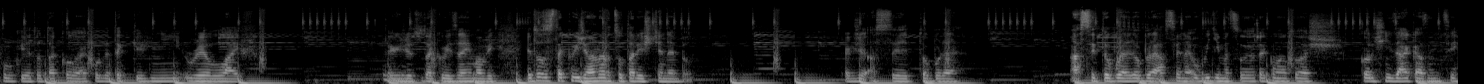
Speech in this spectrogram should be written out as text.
půlky je to takové jako detektivní real life. Takže je to takový zajímavý. Je to zase takový žánr, co tady ještě nebyl. Takže asi to bude asi to bude dobré, asi neuvidíme, co řeknu na to až koneční zákazníci.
